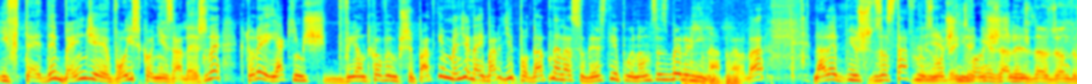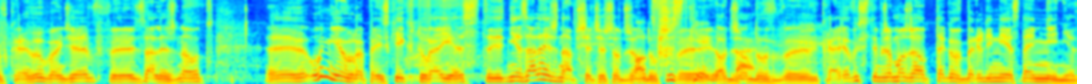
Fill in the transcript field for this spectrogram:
I wtedy będzie wojsko niezależne, które jakimś wyjątkowym przypadkiem będzie najbardziej podatne na sugestie płynące z Berlina, prawda? No ale już zostawmy Nie, będzie złośliwości. niezależna od rządów krajowych, będzie w, zależna od Unii Europejskiej, która jest y, niezależna przecież od rządów, od tak. rządów y, krajowych, z tym, że może od tego w Berlinie jest najmniej nie,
